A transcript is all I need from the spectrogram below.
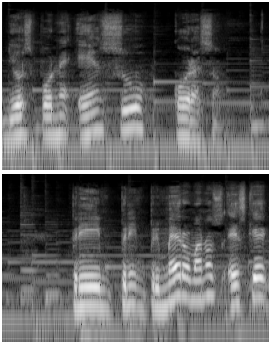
Dios pone en su corazón. primero, hermanos, es que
